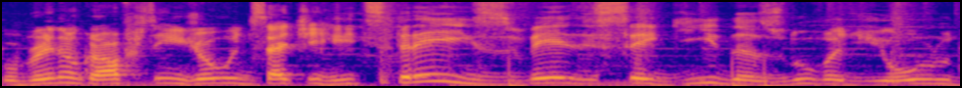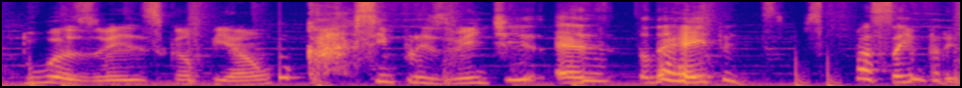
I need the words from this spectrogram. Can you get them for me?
O Brandon Crawford tem jogo de 7 hits, três vezes seguidas, luva de ouro, duas vezes campeão. O cara simplesmente é todo hater pra sempre.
